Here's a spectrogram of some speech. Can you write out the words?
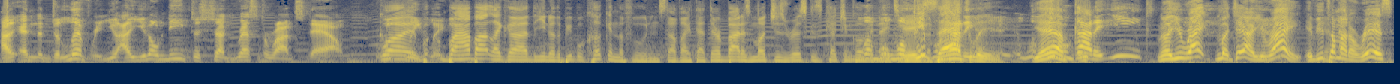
uh, and the delivery. You uh, you don't need to shut restaurants down Well, completely. but, but how about like uh, you know the people cooking the food and stuff like that? They're about as much as risk as catching well, COVID well, nineteen. well, people Exactly. gotta, well, Yeah. people got to eat. No, you're right. But JR, you're right. If you're talking about a risk,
